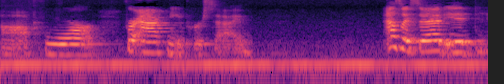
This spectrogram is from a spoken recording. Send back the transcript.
uh, for, for acne per se. As I said, it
